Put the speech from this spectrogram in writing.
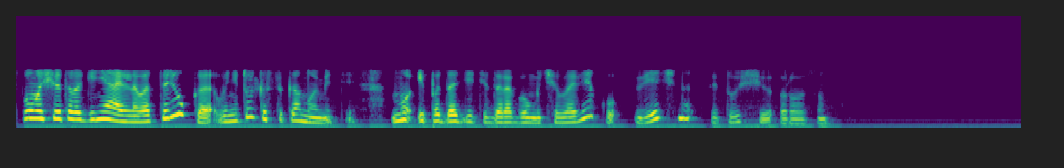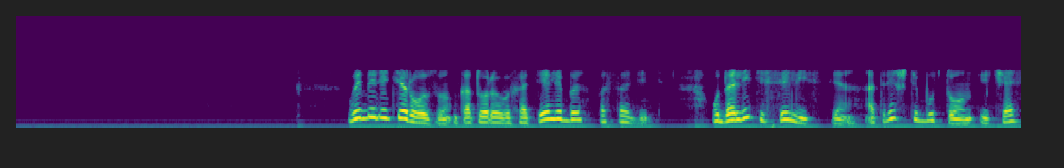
с помощью этого гениального трюка вы не только сэкономите, но и подадите дорогому человеку вечно цветущую розу. Выберите розу, которую вы хотели бы посадить. Удалите все листья, отрежьте бутон и часть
